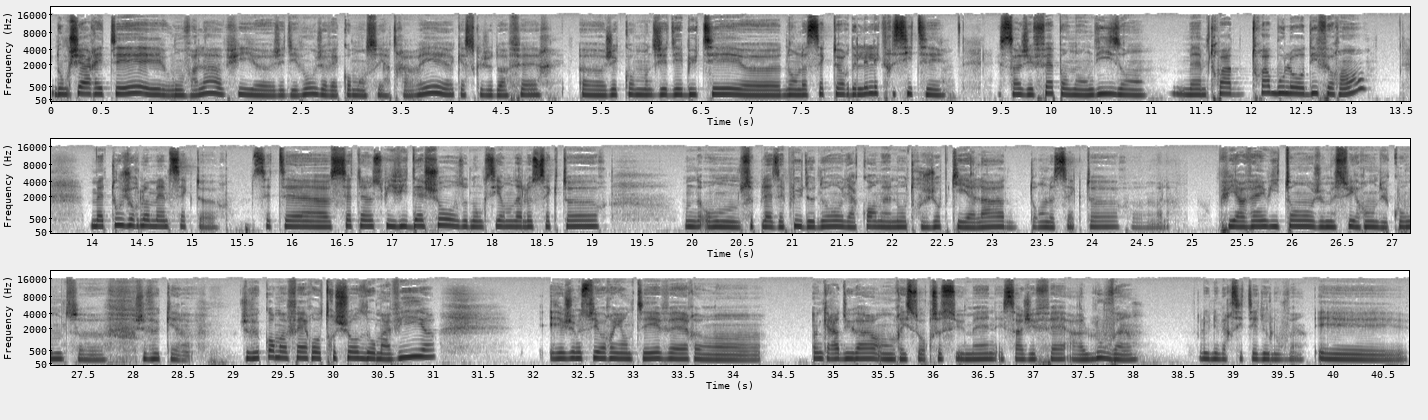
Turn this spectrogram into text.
Donc j'ai arrêté et bon voilà, puis euh, j'ai dit bon, je vais commencer à travailler, qu'est-ce que je dois faire? Euh, j'ai débuté euh, dans le secteur de l'électricité. Ça, j'ai fait pendant dix ans, même trois, trois boulots différents, mais toujours le même secteur. C'était, c'était un suivi des choses. Donc, si on a le secteur, on ne se plaisait plus dedans, il y a comme un autre job qui est là, dans le secteur. Euh, voilà. Puis, à 28 ans, je me suis rendu compte, je veux que, je veux comme faire autre chose dans ma vie. Et je me suis orientée vers un, graduat en ressources humaines et ça j'ai fait à Louvain, l'université de Louvain. Et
